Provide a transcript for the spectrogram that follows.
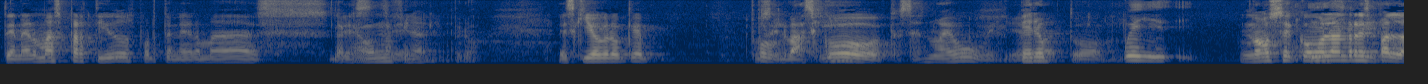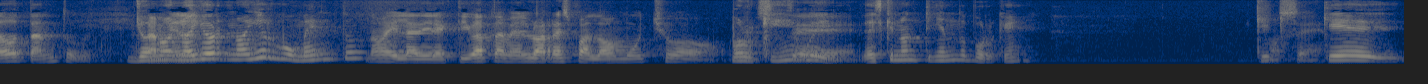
tener más partidos, por tener más... La cagó en una este, final, pero... Es que yo creo que... Pues ¿Por el Vasco, pues es nuevo, güey. Pero, güey, No sé cómo lo han respaldado tanto, güey. yo no, También- no, hay, no hay argumento. No, y la directiva también lo ha respaldado mucho. ¿Por qué, este, güey? Es que no entiendo por qué. ¿Qué, No sé. ¿Qué,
